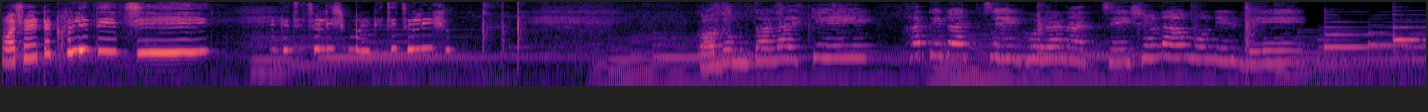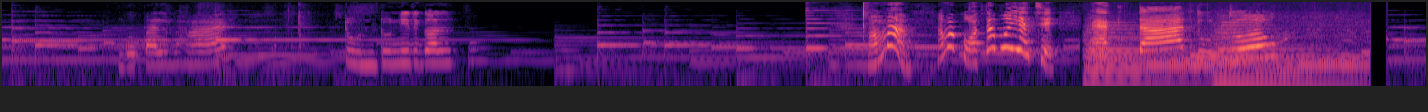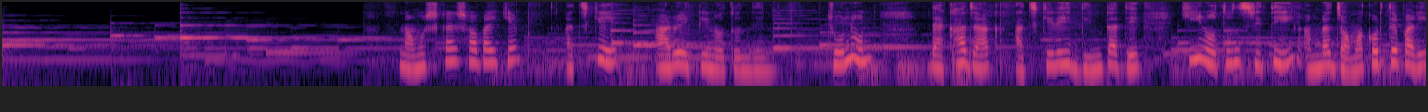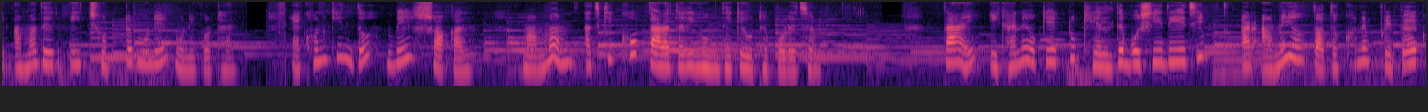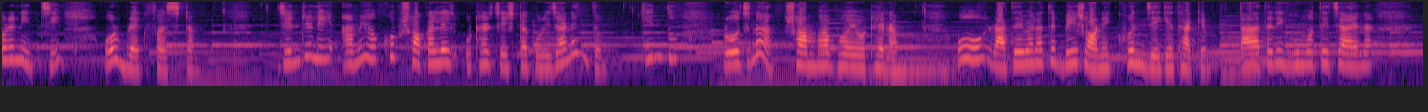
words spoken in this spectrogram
মশারিটা খুলে দিয়েছি। কাছে চলিস মায়ের কাছে চলিস কদম তলায় কে হাতে নাচছে ঘোড়া নাচছে সোনা মনির বে গোপাল ভাঁড় টুনটুনির গল্প। মামা আমার কথা বই আছে। একটা দুটো নমস্কার সবাইকে। আজকে আরও একটি নতুন দিন। চলুন দেখা যাক আজকের এই দিনটাতে কি নতুন স্মৃতি আমরা জমা করতে পারি আমাদের এই ছোট্ট মনের মণিকোঠায়। এখন কিন্তু বেশ সকাল। মাম্মাম আজকে খুব তাড়াতাড়ি ঘুম থেকে উঠে পড়েছে। তাই এখানে ওকে একটু খেলতে বসিয়ে দিয়েছি আর আমিও ততক্ষণে প্রিপেয়ার করে নিচ্ছি ওর ব্রেকফাস্টটা জেনারেলি আমিও খুব সকালে ওঠার চেষ্টা করি, জানেন তো? কিন্তু রোজ না সম্ভব হয়ে ওঠে না। ও রাতের বেলাতে বেশ অনেকক্ষণ জেগে থাকে, তাড়াতাড়ি ঘুমোতে চায় না।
